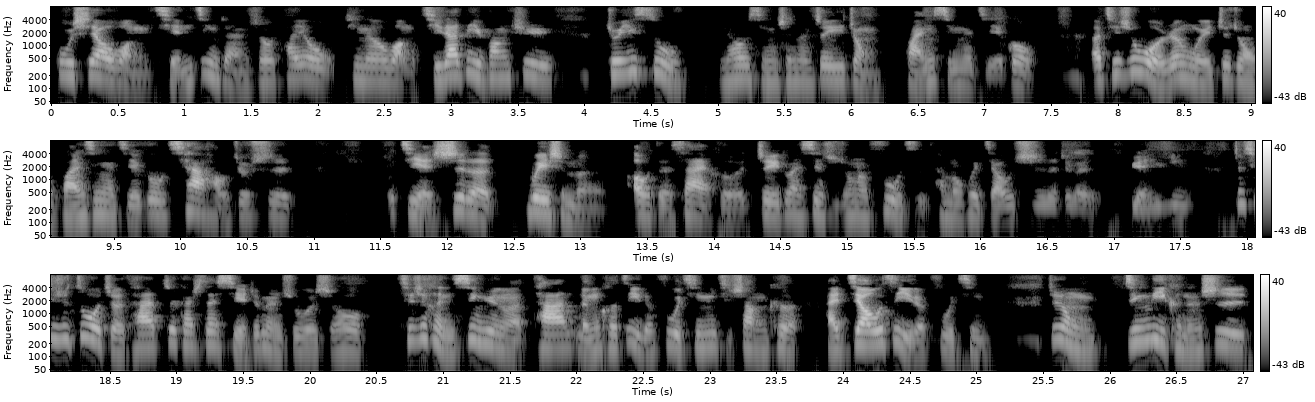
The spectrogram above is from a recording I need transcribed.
故事要往前进展的时候，它又不停的往其他地方去追溯，然后形成了这一种环形的结构。呃，其实我认为这种环形的结构恰好就是解释了为什么奥德赛和这一段现实中的父子他们会交织的这个原因。就其实作者他最开始在写这本书的时候，其实很幸运了，他能和自己的父亲一起上课，还教自己的父亲。这种经历可能是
